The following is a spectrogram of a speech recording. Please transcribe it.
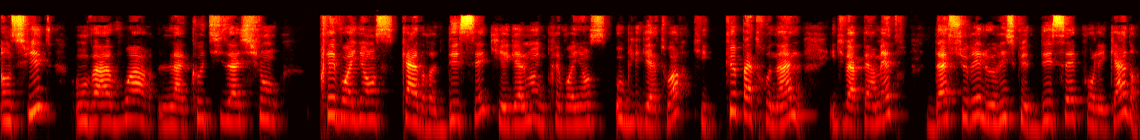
ensuite, on va avoir la cotisation prévoyance cadre d'essai, qui est également une prévoyance obligatoire, qui est que patronale et qui va permettre d'assurer le risque d'essai pour les cadres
